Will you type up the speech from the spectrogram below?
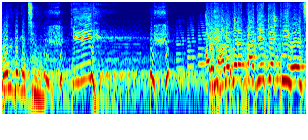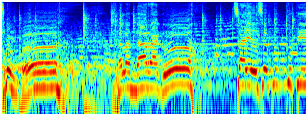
বলতে গেছো। কি? ভালো করে তাকিয়ে কি হয়েছে। খেলা না রাগো চাই হয়েছে কুতকুতি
